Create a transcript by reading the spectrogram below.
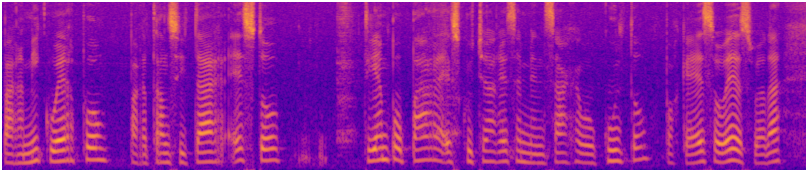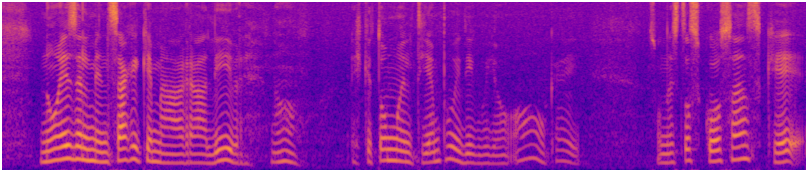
para mi cuerpo, para transitar esto, tiempo para escuchar ese mensaje oculto, porque eso es, ¿verdad? No es el mensaje que me hará libre, no, es que tomo el tiempo y digo yo, oh, ok, son estas cosas que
